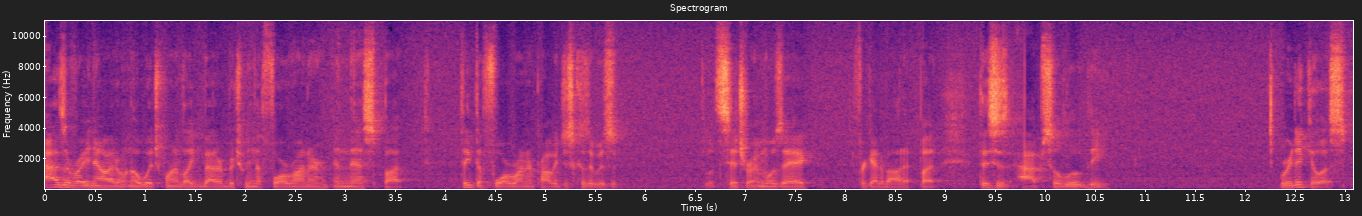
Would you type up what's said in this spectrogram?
As of right now, I don't know which one I'd like better between the Forerunner and this, but I think the Forerunner probably just because it was With citra and Mosaic. Forget about it. But this is absolutely ridiculous.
